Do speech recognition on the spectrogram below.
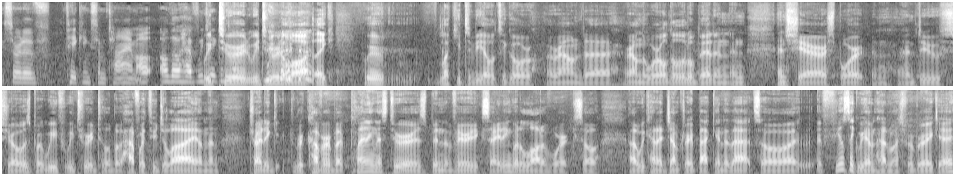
just sort of taking some time. Although, have we? We toured. Time? We toured a lot. like we're lucky to be able to go around uh, around the world a little bit and, and, and share our sport and, and do shows. But we we toured till about halfway through July and then tried to get, recover. But planning this tour has been very exciting, but a lot of work. So. Uh, we kind of jumped right back into that, so uh, it feels like we haven't had much of a break, eh?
